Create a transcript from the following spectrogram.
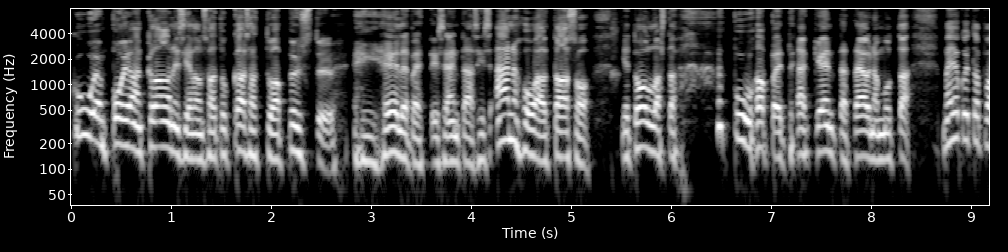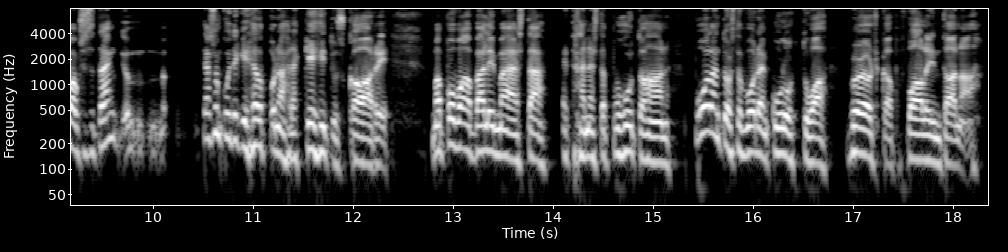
kuuen pojan klaani siellä on saatu kasattua pystyy. Ei helvetti sentään, siis NHL-taso ja tollasta puuhapetää kenttä täynnä, mutta mä joka tapauksessa tämän, tässä on kuitenkin helppo nähdä kehityskaari. Mä povaan välimäestä, että hänestä puhutaan puolentoista vuoden kuluttua World Cup-valintana –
